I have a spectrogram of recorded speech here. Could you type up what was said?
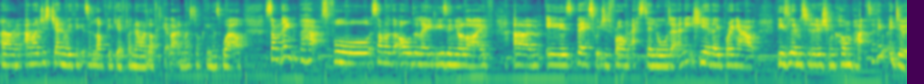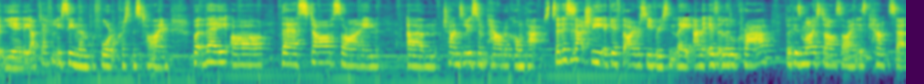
um, and I just generally think it's a lovely gift. I know I'd love to get that in my stocking as well. Something perhaps for some of the older ladies in your life um, is this, which is from Estee Lauder. And each year they bring out these limited edition compacts. I think they do it yearly. I've definitely seen them before at Christmas time. But they are their star sign um, translucent powder compact. So this is actually a gift that I received recently and it is a little crab because my star sign is Cancer.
